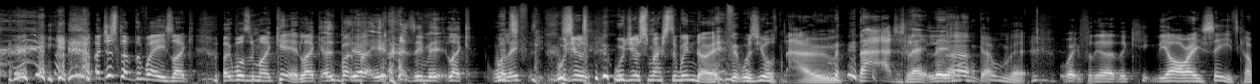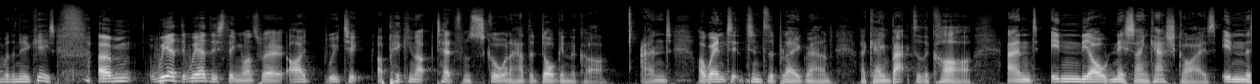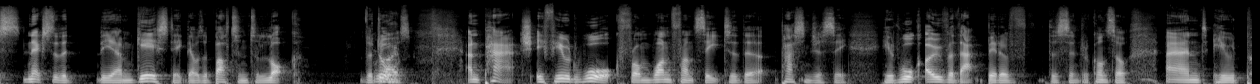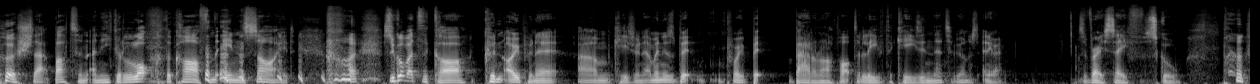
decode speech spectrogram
I just love the way he's like, it wasn't my kid. Like, uh, but, but Yeah. as if it, like, well, if would you would you smashed the window if it was yours? No, nah, just let, let him go on with it. Wait for the uh, the key, the RAC to come with the new keys. Um, we had we had this thing once where I we took I picking up Ted from school and I had the dog in the car. And I went into the playground. I came back to the car, and in the old Nissan Qashqai's, in this next to the the um, gear stick, there was a button to lock the doors. And Patch, if he would walk from one front seat to the passenger seat, he would walk over that bit of the central console and he would push that button and he could lock the car from the inside. So we got back to the car, couldn't open it, um, keys were in it. I mean, it was a bit, probably a bit bad on our part to leave the keys in there, to be honest. Anyway, it's a very safe school. And-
